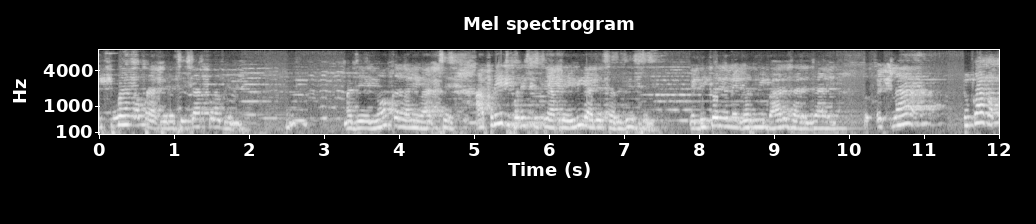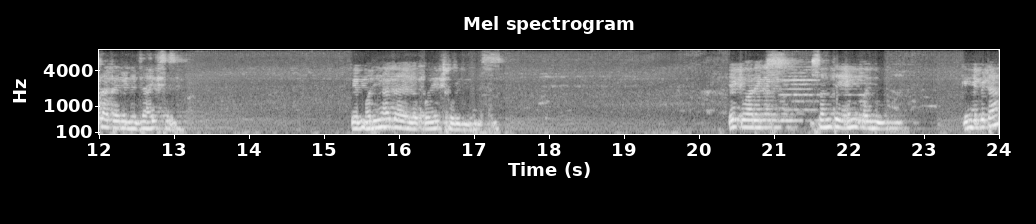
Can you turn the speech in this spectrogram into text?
એ પૂરા કપડાં પહેરે છે સાત કરો બેન આજે ન કરવાની વાત છે. આપણી જ પરિસ્થિતિ આપણે એવી આજે સર્જી છે કે દીકરીઓને ઘરની બહાર જ્યારે જાય, તો એટલા ટૂંકા કપડાં પહેરીને જાય છે. કે મર્યાદા એ લોકોએ છોડી દીધી છે. એકવાર એક સંતે એમ કહ્યું કે, હે બેટા,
